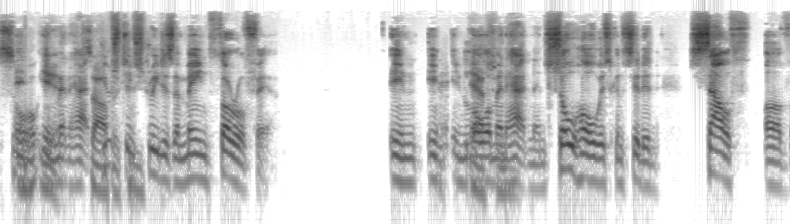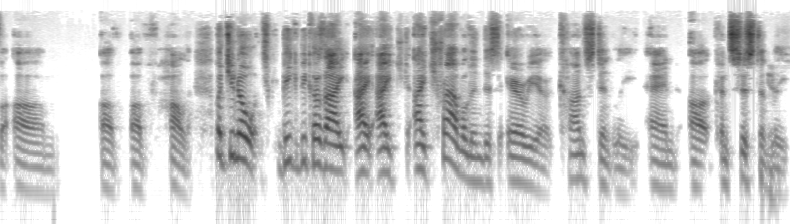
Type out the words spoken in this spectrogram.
So in, in yeah, Manhattan, Houston Street is a main thoroughfare in in, in lower Absolutely. Manhattan, and Soho is considered south of um, of of Holland. But you know, because I I I, I travel in this area constantly and uh, consistently, yes.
